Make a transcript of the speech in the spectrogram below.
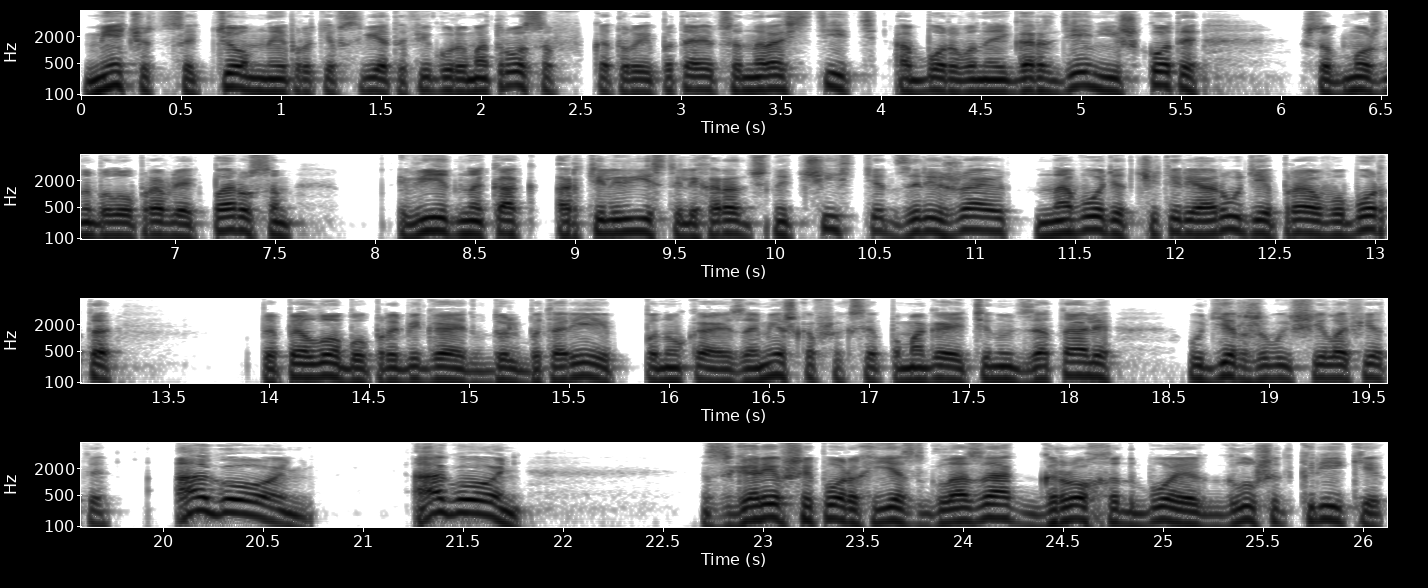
мечутся темные против света фигуры матросов, которые пытаются нарастить оборванные гордени и шкоты — чтобы можно было управлять парусом. Видно, как артиллеристы лихорадочно чистят, заряжают, наводят четыре орудия правого борта. ПП Лобу пробегает вдоль батареи, понукая замешкавшихся, помогая тянуть за тали, удерживающие лафеты. Огонь! Огонь! Сгоревший порох ест глаза, грохот боя глушит крики.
